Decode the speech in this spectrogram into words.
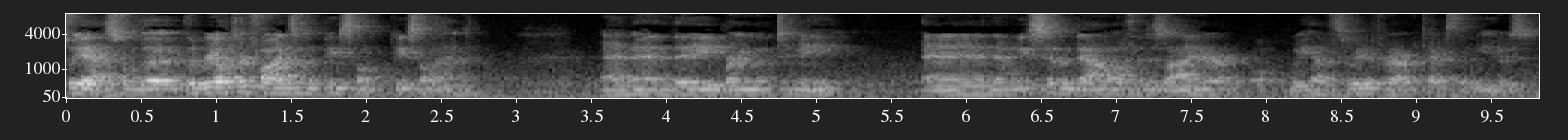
so yeah, so the, the realtor finds them a piece of piece of land, and then they bring them to me, and then we sit them down with a designer. We have three different architects that we use.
